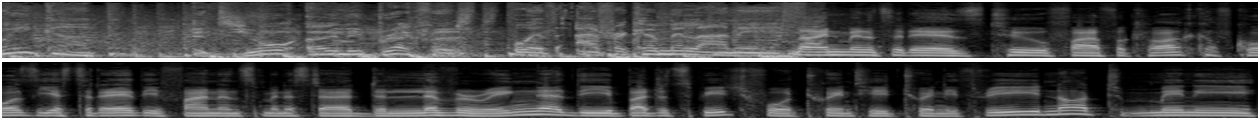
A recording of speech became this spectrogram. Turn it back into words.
Wake up It's your early breakfast. with Africa Melane. Nine minutes it is to five o'clock. Of course, yesterday the finance minister delivering the budget speech for 2023. Not many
